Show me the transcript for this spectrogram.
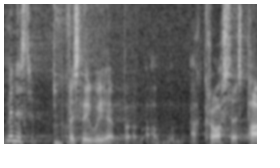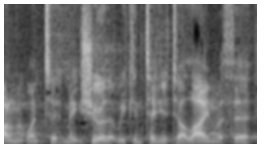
Minister. Obviously, we uh, uh, across this Parliament want to make sure that we continue to align with the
